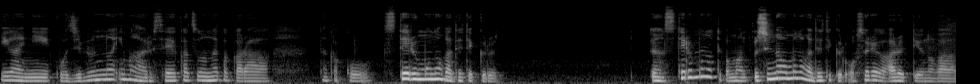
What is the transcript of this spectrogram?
以外にこう自分の今ある生活の中からなんかこう捨てるものが出てくる、うん、捨てるものっていうか、まあ、失うものが出てくる恐れがあるっていうのが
